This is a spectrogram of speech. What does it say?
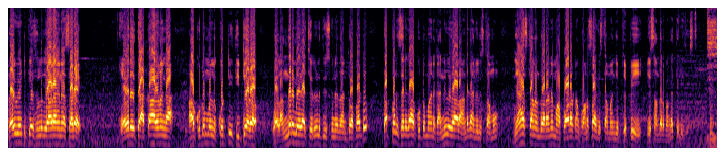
ప్రైవేటు కేసుల ద్వారా అయినా సరే ఎవరైతే అకారణంగా ఆ కుటుంబాలను కొట్టి తిట్టారో వాళ్ళందరి మీద చర్యలు తీసుకునే దానితో పాటు తప్పనిసరిగా కుటుంబానికి అన్ని విధాల అండగా నిలుస్తాము. న్యాయస్థానం ద్వారానే మా పోరాటం కొనసాగిస్తామని చెప్పి చెప్పి ఈ సందర్భంగా తెలియజేస్తాం.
